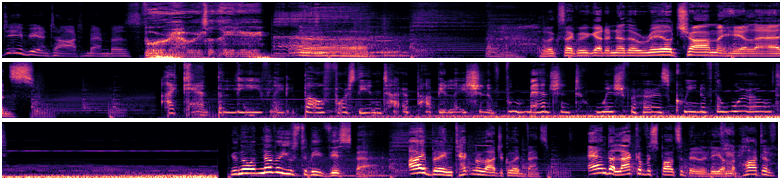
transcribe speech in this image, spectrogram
Deviant Art members. Four hours later. Uh, looks like we've got another real charmer here, lads. I can't believe Lady Bow forced the entire population of Fu Mansion to wish for her as queen of the world. You know, it never used to be this bad. I blame technological advancement and the lack of responsibility on the part of.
